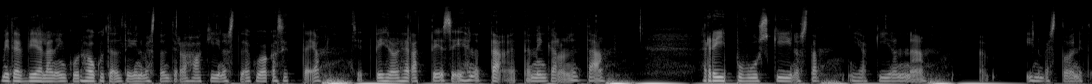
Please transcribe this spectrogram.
miten vielä niin kuin houkuteltiin investointirahaa Kiinasta joku aika sitten, ja sitten vihdoin herättiin siihen, että, että minkälainen tämä riippuvuus Kiinasta ja Kiinan nämä investoinnit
